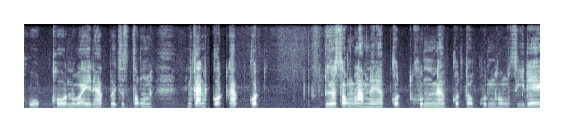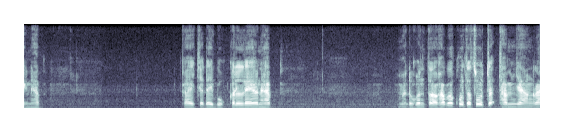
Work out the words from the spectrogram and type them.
ผูกโคนไว้นะครับ เพื่อจะส่งเป็นการกดครับกดเรือสองลำเลยนะครับ กดขุนนะครับ กดต่อขุนของสีแดงนะครับ ใกล้จะได้บุกกันแล้วนะครับ มาดูกันต่อครับว่าคู่ต่อสู้จะทำอย่างไร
